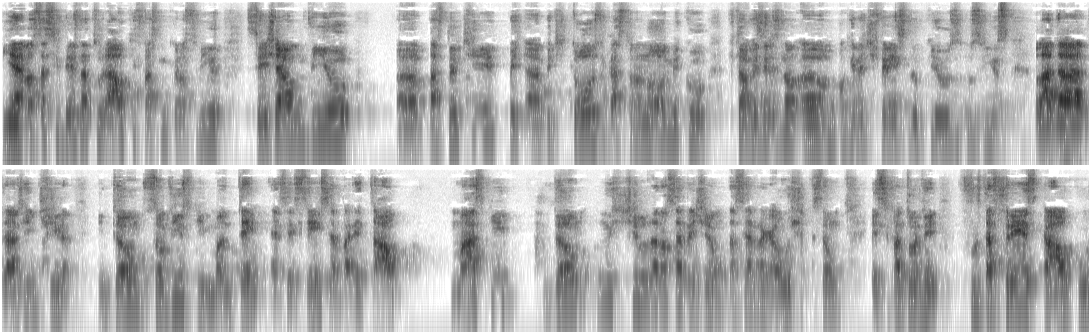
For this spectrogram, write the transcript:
e a nossa acidez natural que faz com que o nosso vinho seja um vinho uh, bastante apetitoso, gastronômico, que talvez eles não uh, um pouquinho da diferença do que os, os vinhos lá da, da Argentina. Então, são vinhos que mantêm essa essência varietal, mas que dão um estilo da nossa região, da Serra Gaúcha, que são esse fator de fruta fresca, álcool,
